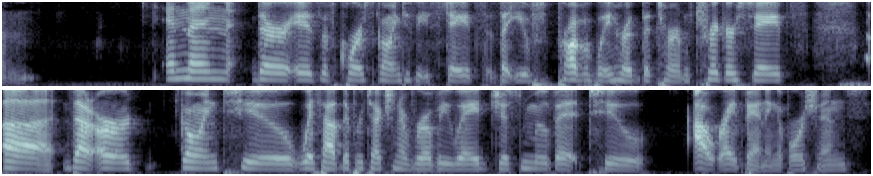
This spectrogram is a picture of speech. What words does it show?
um and then there is of course going to be states that you've probably heard the term trigger states uh that are going to without the protection of roe v wade just move it to outright banning abortions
